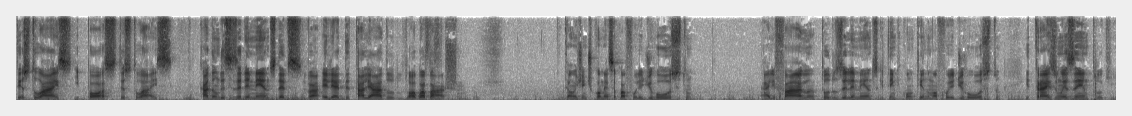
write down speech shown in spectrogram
textuais e pós-textuais. Cada um desses elementos deve, ele é detalhado logo abaixo. Então a gente começa com a folha de rosto. Aí ele fala todos os elementos que tem que conter numa folha de rosto e traz um exemplo aqui.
